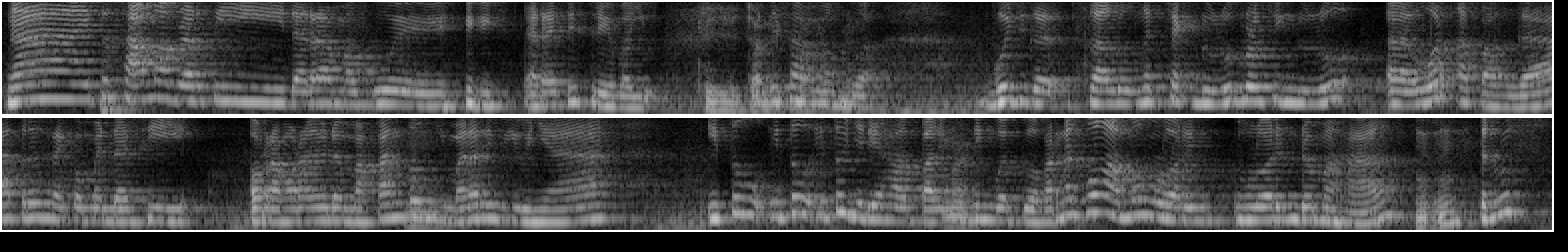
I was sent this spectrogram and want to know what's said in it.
nah itu sama berarti darah sama gue. Darah itu istri ya Bayu. Iya tapi cantik sama banget gue gue juga selalu ngecek dulu browsing dulu eh, worth apa enggak terus rekomendasi orang-orang yang udah makan tuh Hmm. gimana reviewnya. Itu itu itu jadi hal paling Nah. penting buat gue karena gue nggak mau ngeluarin ngeluarin udah mahal Mm-mm. terus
